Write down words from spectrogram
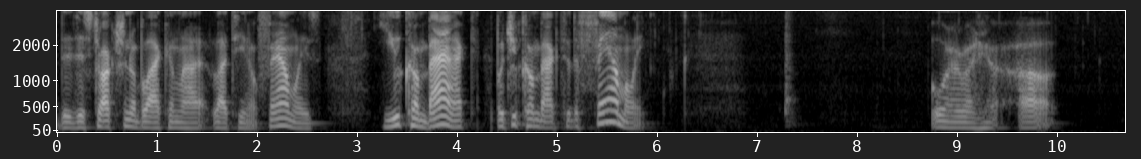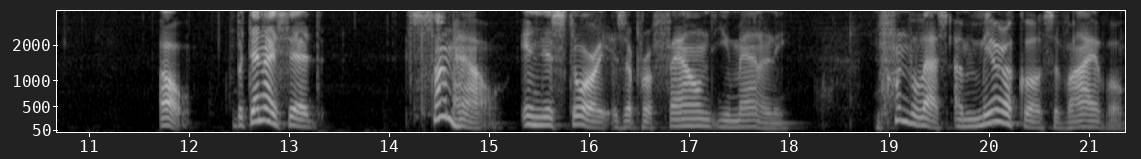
the destruction of black and La- Latino families, you come back, but you come back to the family. Or right here. Uh, oh, but then I said, somehow in this story is a profound humanity. Nonetheless, a miracle of survival.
